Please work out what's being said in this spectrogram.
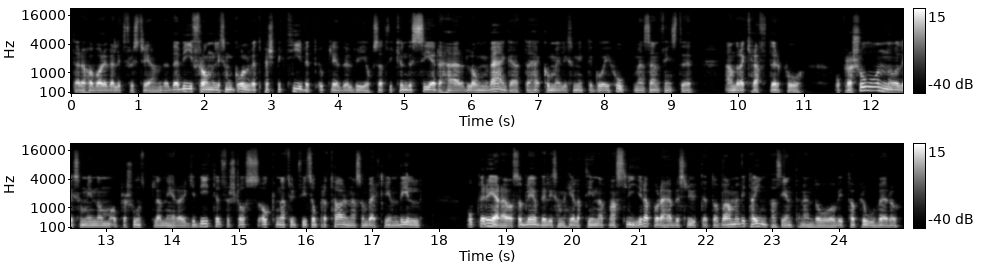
där det har varit väldigt frustrerande. Där vi från liksom golvet perspektivet upplevde vi också att vi kunde se det här långväga. Att det här kommer liksom inte gå ihop. Men sen finns det andra krafter på operation och liksom inom operationsplanerargebitet förstås. Och naturligtvis operatörerna som verkligen vill operera. Och så blev det liksom hela tiden att man slirar på det här beslutet. Och bara, men vi tar in patienten ändå och vi tar prover. och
